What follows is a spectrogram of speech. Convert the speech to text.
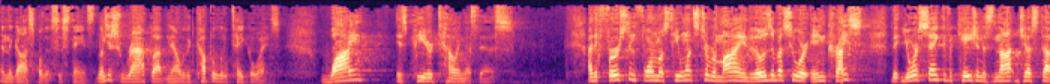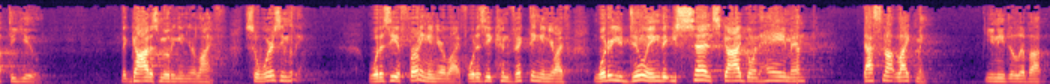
and the gospel that sustains. Let me just wrap up now with a couple little takeaways. Why is Peter telling us this? I think first and foremost, he wants to remind those of us who are in Christ that your sanctification is not just up to you. That God is moving in your life. So where's He moving? What is He affirming in your life? What is He convicting in your life? What are you doing that you sense God going, hey man, that's not like me. You need to live up.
